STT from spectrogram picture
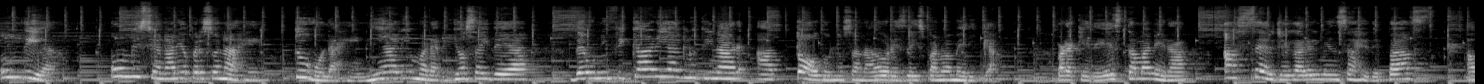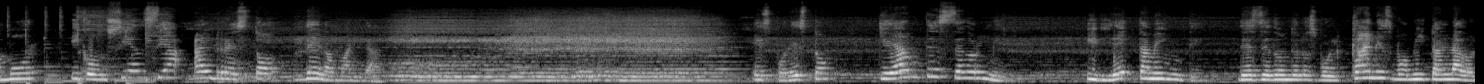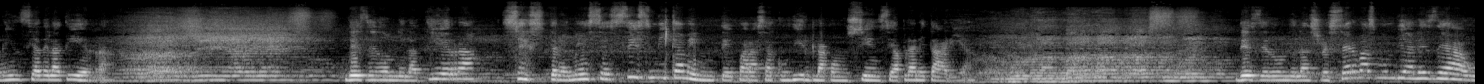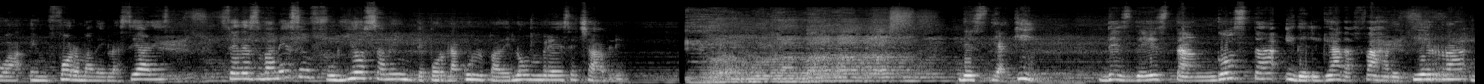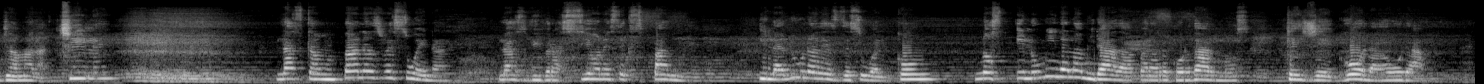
Un día, un visionario personaje tuvo la genial y maravillosa idea de unificar y aglutinar a todos los sanadores de Hispanoamérica, para que de esta manera hacer llegar el mensaje de paz, amor y conciencia al resto de la humanidad. Es por esto que antes de dormir y directamente desde donde los volcanes vomitan la dolencia de la tierra, desde donde la tierra se estremece sísmicamente para sacudir la conciencia planetaria, desde donde las reservas mundiales de agua en forma de glaciares se desvanecen furiosamente por la culpa del hombre desechable. Desde aquí, desde esta angosta y delgada faja de tierra llamada Chile, las campanas resuenan, las vibraciones expanden y la luna desde su balcón nos ilumina la mirada para recordarnos que llegó la hora,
